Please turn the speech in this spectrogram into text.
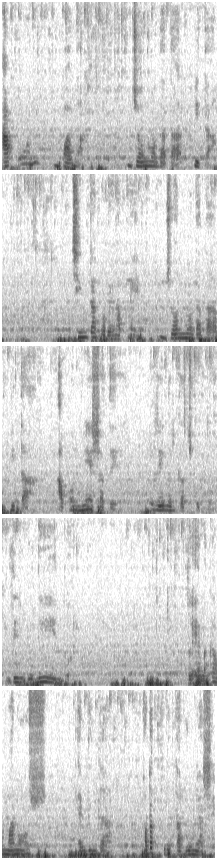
আপন বাবা, জন্মদাতা, পিতা। চিন্তা করেন আপনি, জন্মদাতা, পিতা আপন মেয়ের সাথে রেবের কাজ করতো দীর্ঘদিন ধরে। তো এলাকার মানুষ একদিনকা হঠাৎ করে তার রুমে আসে।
